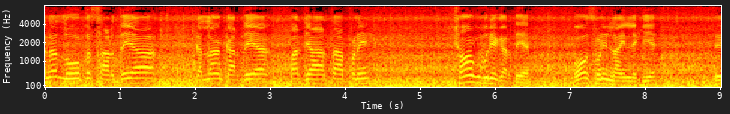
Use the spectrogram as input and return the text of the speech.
ਕਹਿੰਦਾ ਲੋਕ ਸੜਦੇ ਆ, ਗੱਲਾਂ ਕਰਦੇ ਆ, ਪਰ ਯਾਰ ਤਾਂ ਆਪਣੇ ਸ਼ੌਂਕ ਪੂਰੇ ਕਰਦੇ ਆ। ਬਹੁਤ ਸੋਹਣੀ ਲਾਈਨ ਲਿਖੀ ਹੈ। ਤੇ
